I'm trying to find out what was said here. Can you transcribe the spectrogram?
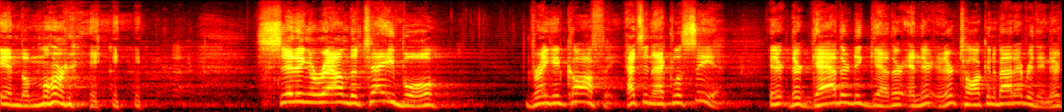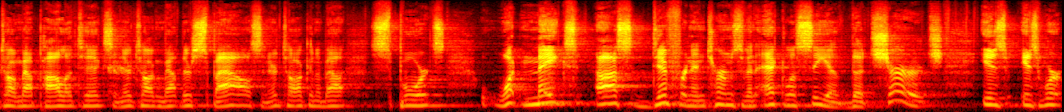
in the morning sitting around the table drinking coffee. That's an ecclesia. They're, they're, gathered together and they're, they're talking about everything. They're talking about politics and they're talking about their spouse and they're talking about sports what makes us different in terms of an ecclesia, the church, is, is we're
